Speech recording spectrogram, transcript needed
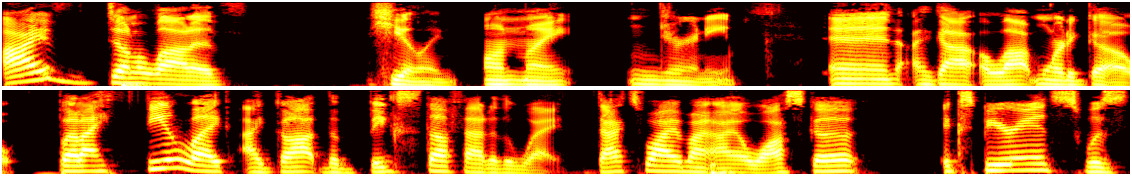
I've done a lot of healing on my journey, and I got a lot more to go but I feel like I got the big stuff out of the way. That's why my ayahuasca experience was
